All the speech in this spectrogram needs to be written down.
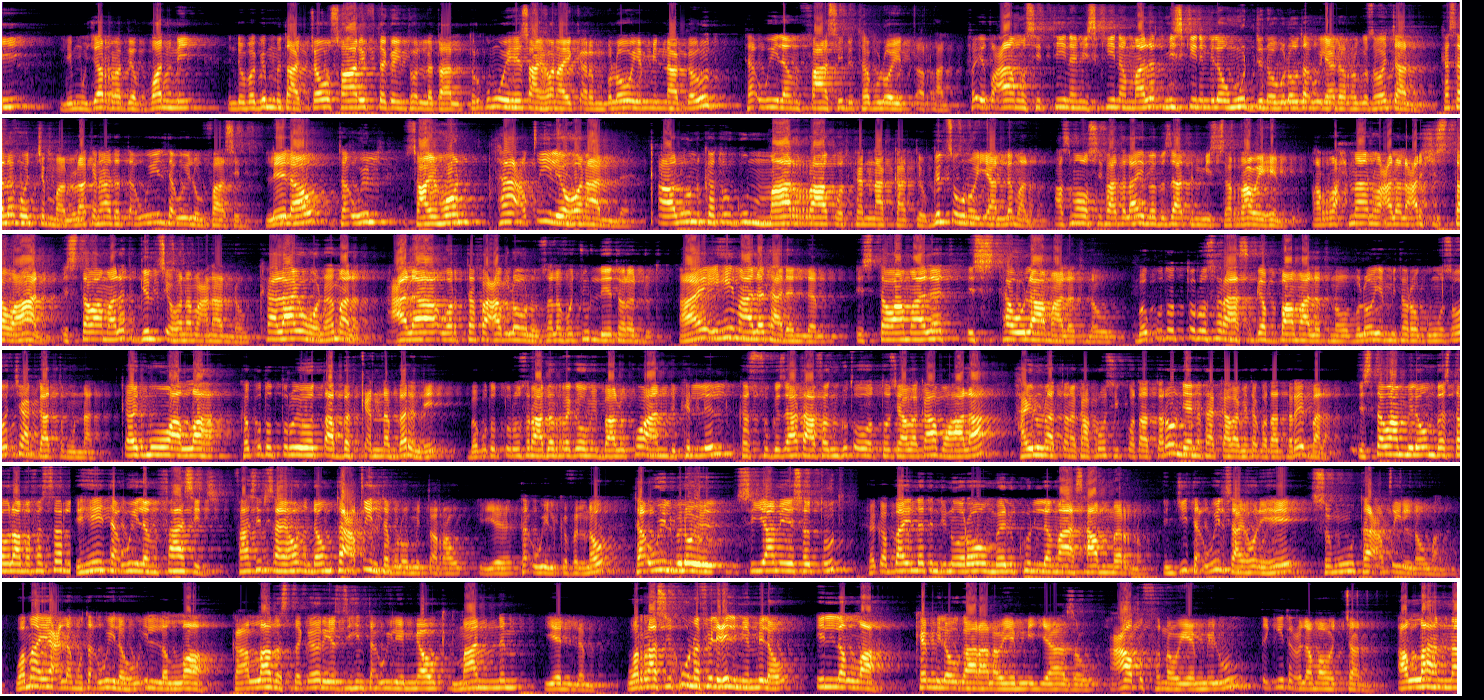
لمجرد الظن እንደው በግምታቸው صارف ተገኝቶለታል። ትርጉሙ ይሄ ሳይሆን አይቀርም ብሎ የሚናገሩት تأويلا فاسد ተብሎ ይጠራል። فإطعام ستين مسكينا ማለት ሚስኪን የሚለው مد ነው ብለው تأويل ያደረጉ ሰዎች አሉ። ከሰለፎችም አሉ። لكن هذا تأويل تأويل فاسد። ሌላው تأويل ሳይሆን ተዕጢል ይሆናል ቃሉን ከትርጉም ማራቆት ከናካቴው ግልጽ ሆኖ እያለ ማለት ነው። አስማው ሲፋት ላይ በብዛት የሚሰራው ይሄ ነው። አራሕማኑ አላ ልዓርሽ እስተዋ አለ እስተዋ ማለት ግልጽ የሆነ ማዕና አለው። ከላይ ሆነ ማለት ነው አላ ወርተፈዐ ብለው ነው ሰለፎች ሁሉ የተረዱት። አይ ይሄ ማለት አይደለም እስተዋ ማለት እስተውላ ማለት ነው በቁጥጥሩ ስር አስገባ ማለት ነው ብሎ የሚተረጉሙ ሰዎች ያጋጥሙናል። ቀድሞ አላህ ከቁጥጥሩ የወጣበት ቀን ነበር እንዴ? በቁጥጥሩ ስር አደረገው የሚባል እኮ አንድ ክልል ከሱ ግዛት አፈንግጦ ወጥቶ ሲያበቃ በኋላ ኃይሉን አጠነካክሮ ሲቆጣጠረው እንዲህ አይነት አካባቢ ተቆጣጠረ ይባላል እስተዋ የሚለውን በስተውላ መፈሰር ይሄ ተእዊለን ፋሲድ ፋሲድ ሳይሆን እንደውም ተዕጢል ተብሎ የሚጠራው የተእዊል ክፍል ነው ተእዊል ብለው ስያሜ የሰጡት ተቀባይነት እንዲኖረው መልኩን ለማሳመር ነው እንጂ ተእዊል ሳይሆን ይሄ ስሙ ተዕጢል ነው ማለት ነው ወማ ያዕለሙ ተእዊለሁ ኢላላህ ከአላህ በስተቀር የዚህን ተእዊል የሚያውቅ ማንም የለም ወራሲኹነ ፊ ልዕልም የሚለው ኢላላህ ከሚለው ጋራ ነው የሚያያዘው። አጥፍ ነው የሚሉ ጥቂት ዑለማዎች አሉ። አላህና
